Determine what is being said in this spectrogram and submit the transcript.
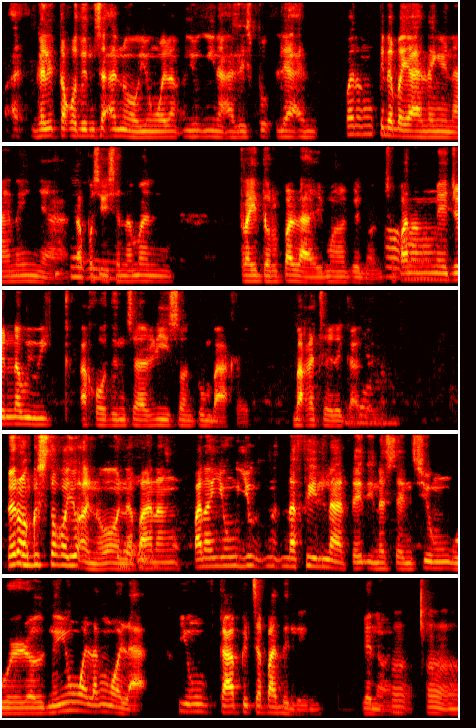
ah, galit ako dun sa ano, yung walang yung inaalis po, laan, parang pinabayaan lang yung nanay niya. Tapos yung Mm-mm. isa naman traitor pala, yung mga ganun. So Oo. parang medyo nawiweak ako dun sa reason kung bakit. Bakit sila gagawin. Yeah. Pero ang gusto ko yung ano, na parang, parang yung, yung na-feel natin in a sense yung world, no, yung walang-wala, yung kapit sa padilim. Ganon. Mm, mm.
